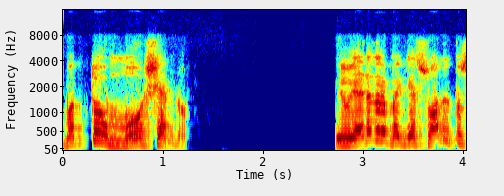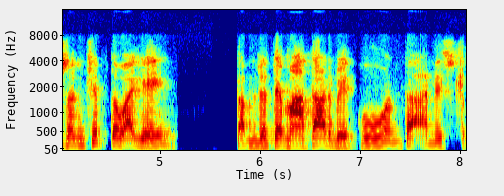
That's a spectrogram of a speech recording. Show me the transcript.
ಮತ್ತು ಮೋಷನ್ನು ಇವೆರಡರ ಬಗ್ಗೆ ಸ್ವಲ್ಪ ಸಂಕ್ಷಿಪ್ತವಾಗಿ ತಮ್ಮ ಜೊತೆ ಮಾತಾಡಬೇಕು ಅಂತ ಅನಿಸ್ತು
